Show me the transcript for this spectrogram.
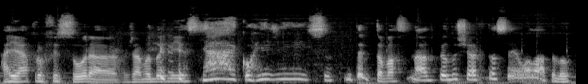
Aí a professora já mandou e-mail assim, ah, corrige isso. Então ele tá vacinado pelo chefe da CEUA lá, pelo,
